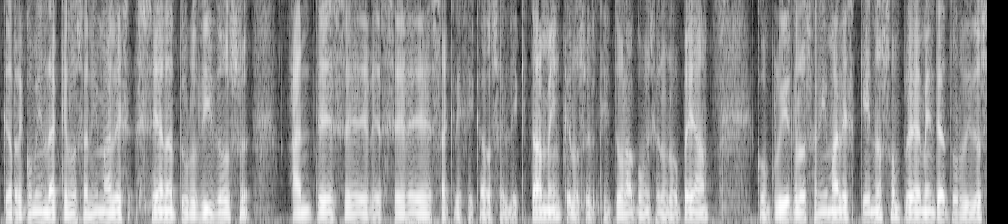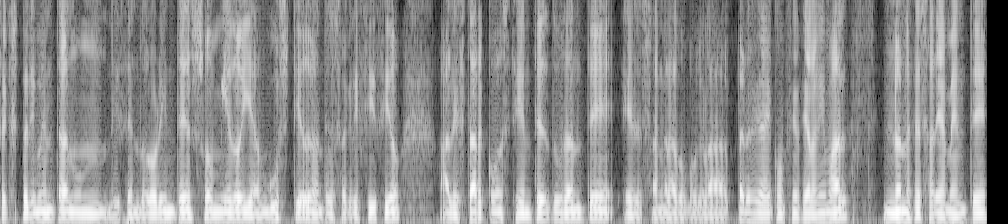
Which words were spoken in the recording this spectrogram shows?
que recomienda que los animales sean aturdidos antes eh, de ser eh, sacrificados. El dictamen, que lo solicitó la Comisión Europea, concluye que los animales que no son previamente aturdidos experimentan un, dicen, dolor intenso, miedo y angustia durante el sacrificio al estar conscientes durante el sangrado, porque la pérdida de conciencia del animal no necesariamente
